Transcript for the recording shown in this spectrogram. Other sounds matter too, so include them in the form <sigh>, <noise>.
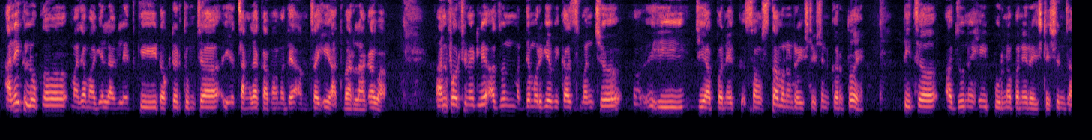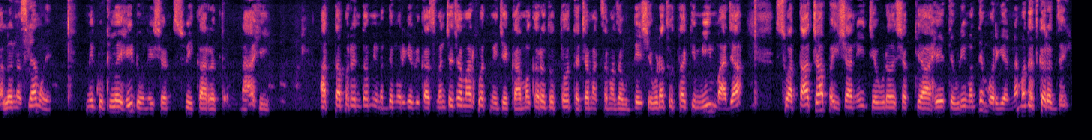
अनेक लोक माझ्या मागे लागलेत की डॉक्टर तुमच्या या चांगल्या कामामध्ये आमचाही हातभार लागावा. अनफॉर्च्युनेटली अजून मध्यमवर्गीय विकास मंच ही जी आपण एक संस्था म्हणून रजिस्ट्रेशन करतोय तिचं अजूनही पूर्णपणे रजिस्ट्रेशन झालं नसल्यामुळे मी कुठलंही डोनेशन स्वीकारत नाही. आत्तापर्यंत मी मध्यमवर्गीय विकास मंचाच्या मार्फत मी जे कामं करत होतो त्याच्या मागचा माझा उद्देश एवढाच होता की मी माझ्या स्वतःच्या पैशाने जेवढं शक्य आहे तेवढी मध्यमवर्गीयांना मदत करत जाईल.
